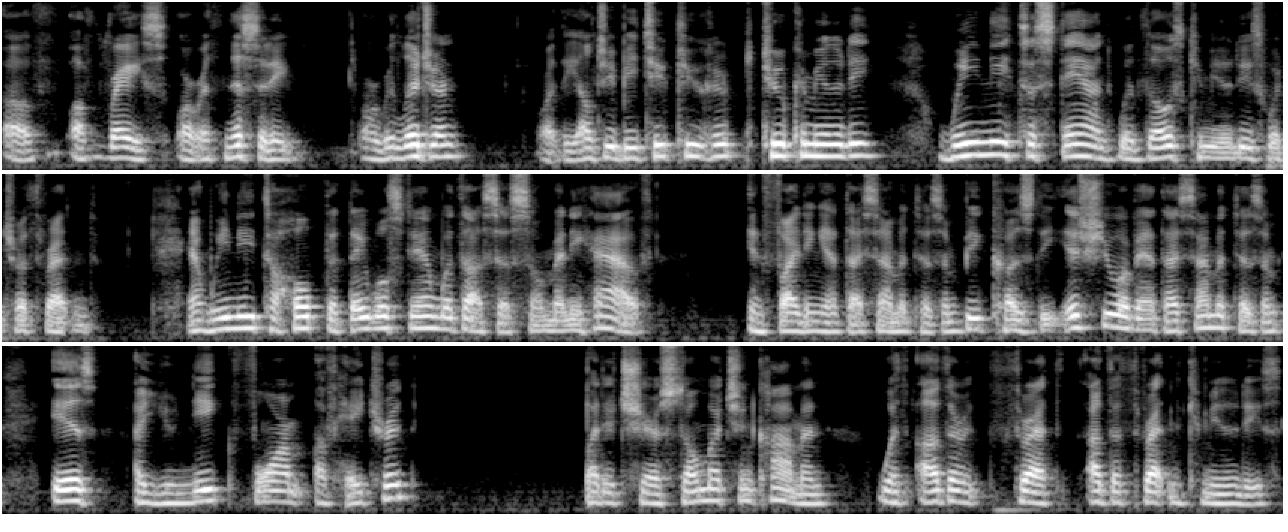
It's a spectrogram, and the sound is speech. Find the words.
of, of race or ethnicity or religion or the LGBTQ community. We need to stand with those communities which are threatened. And we need to hope that they will stand with us, as so many have, in fighting anti Semitism, because the issue of anti Semitism is a unique form of hatred, but it shares so much in common with other threat other threatened communities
